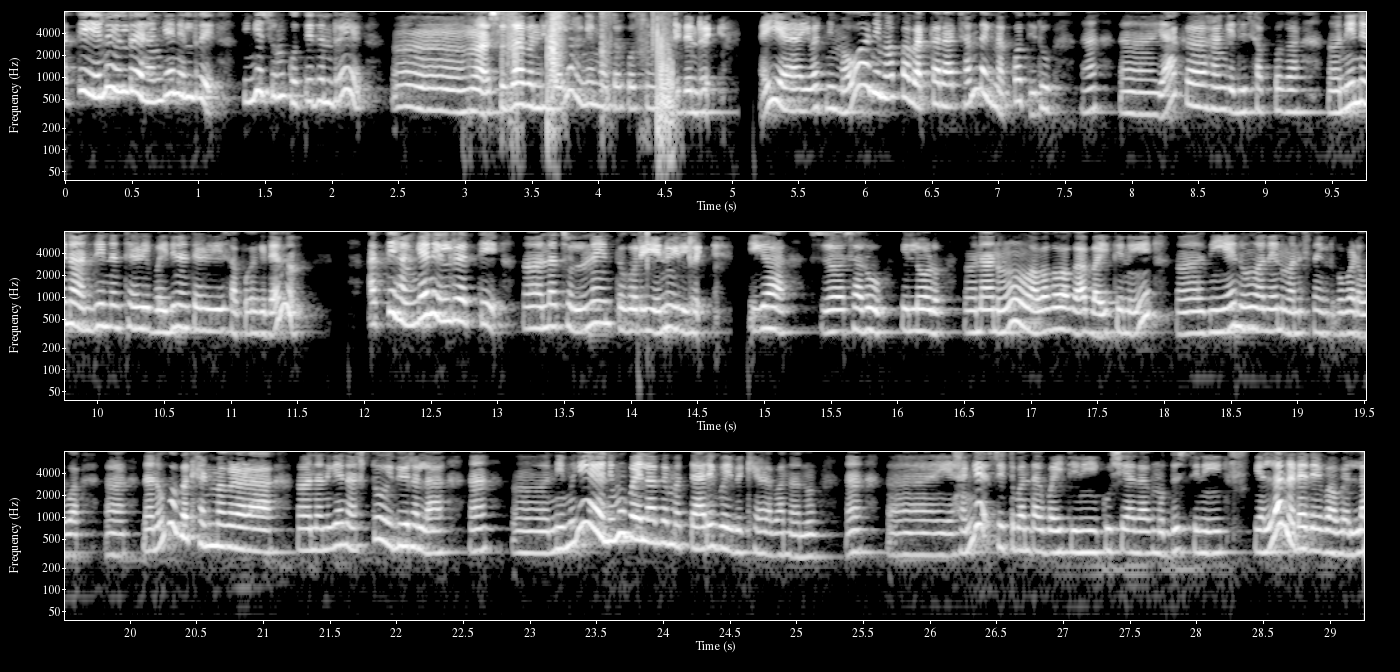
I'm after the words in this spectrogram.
ಅತ್ತೆ ಹಿಂಗೆ ಹಂಗೆ ಹಂಗಿದಿ ಸಪ್ಪಗ? ನೀನೇನ ಅಂದಿನ ಅಂತ ಹೇಳಿ, ಬೈದಿನ ಅಂತ ಹೇಳಿ ಸಪ್ಪಗಾಗಿದೆ ಅತ್ತಿ ಹಂಗೇನಿಲ್ರಿ ಅತ್ತಿ. ನಾ ಚಲೋನೇ ಏನು ತಗೋರಿ, ಏನು ಇಲ್ರಿ. ಈಗ ಸರು ಇಲ್ಲಿ ನೋಡು ನಾನು ಅವಾಗ ಅವಾಗ ಬೈತೀನಿ. ಏನು ಅದೇನು ಮನಸ್ಸಿನಾಗ ಇಟ್ಕೋಬೇಡವ್ವ. ನನಗೂ ಒಬ್ಬ ಹೆಣ್ಮಗಳ ನನಗೇನು ಅಷ್ಟು ಇದಿರಲ್ಲ. ನಿಮಗೆ ನಿಮಗೆ ಬೈಲಾದ್ರೆ ಮತ್ತೆ ಯಾರಿಗೆ ಬೈಬೇಕು ಹೇಳವ ನಾನು? ಹಂಗೆ ಸಿಟ್ಟು ಬಂದಾಗ ಬೈತೀನಿ, ಖುಷಿಯಾದಾಗ ಮುದ್ದಿಸ್ತೀನಿ. ಎಲ್ಲ ನಡೆದೇವ ಅವೆಲ್ಲ.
